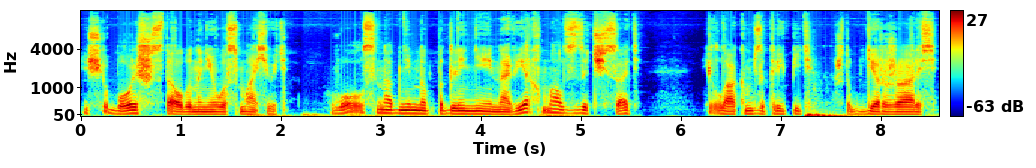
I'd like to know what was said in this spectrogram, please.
Еще больше стал бы на него смахивать. Волосы надо немного подлиннее, наверх малость зачесать и лаком закрепить, чтобы держались.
